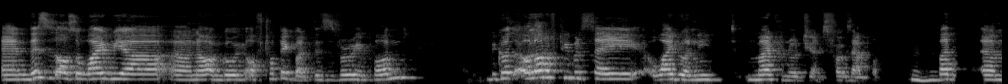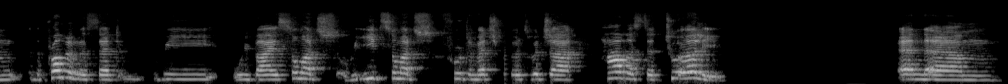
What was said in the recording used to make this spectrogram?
And this is also why we are, uh, now I'm going off topic, but this is very important because a lot of people say, why do I need micronutrients, for example? Mm-hmm. But um, the problem is that we we buy so much, we eat so much fruit and vegetables which are harvested too early, and um,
